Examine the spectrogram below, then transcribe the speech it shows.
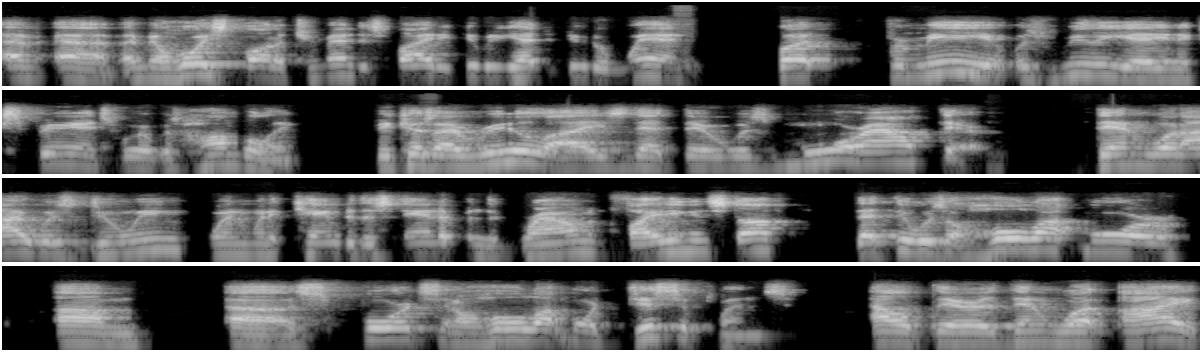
uh, uh, I mean, Royce fought a tremendous fight. He did what he had to do to win. But for me, it was really a, an experience where it was humbling because I realized that there was more out there than what I was doing when, when it came to the stand up in the ground and fighting and stuff. That there was a whole lot more um, uh, sports and a whole lot more disciplines out there than what I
